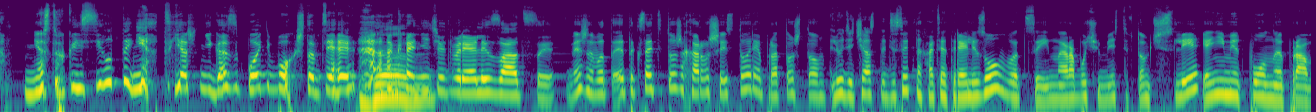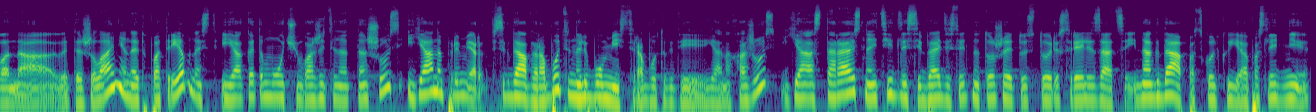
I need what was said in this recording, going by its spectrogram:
у меня столько сил-то нет, я ж не Господь Бог, чтобы тебя да, ограничивать да. в реализации. Знаешь, вот это, кстати, тоже хорошая история про то, что люди часто действительно действительно хотят реализовываться, и на рабочем месте в том числе, и они имеют полное право на это желание, на эту потребность, и я к этому очень уважительно отношусь. И я, например, всегда в работе, на любом месте работы, где я нахожусь, я стараюсь найти для себя действительно тоже эту историю с реализацией. Иногда, поскольку я последние,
